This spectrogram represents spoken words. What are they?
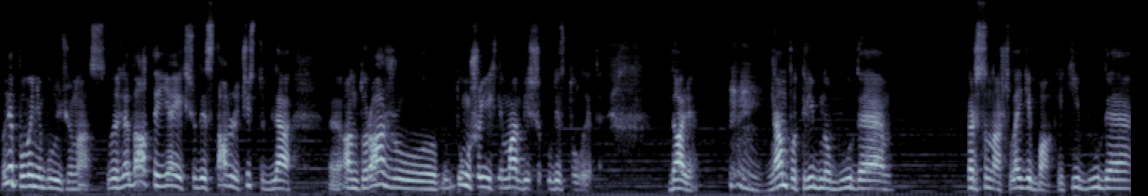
Вони повинні будуть у нас виглядати. Я їх сюди ставлю чисто для е, антуражу, тому що їх нема більше куди втулити. Далі нам потрібно буде персонаж Леді Баг, який буде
